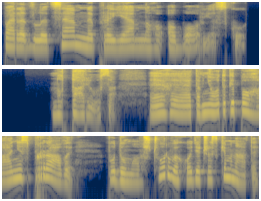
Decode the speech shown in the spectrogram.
перед лицем неприємного обов'язку. Нотаріуса, еге, та в нього таки погані справи, подумав щур, виходячи з кімнати,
